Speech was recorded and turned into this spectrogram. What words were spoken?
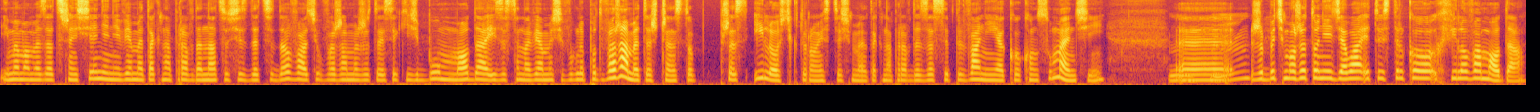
i my mamy zatrzęsienie, nie wiemy tak naprawdę na co się zdecydować. Uważamy, że to jest jakiś boom, moda i zastanawiamy się, w ogóle podważamy też często przez ilość, którą jesteśmy tak naprawdę zasypywani jako konsumenci mm-hmm. że być może to nie działa i to jest tylko chwilowa moda.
